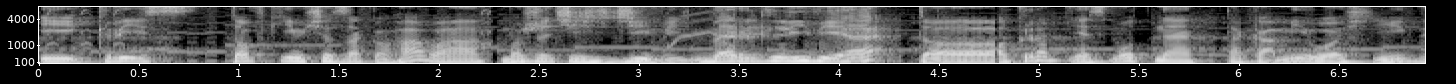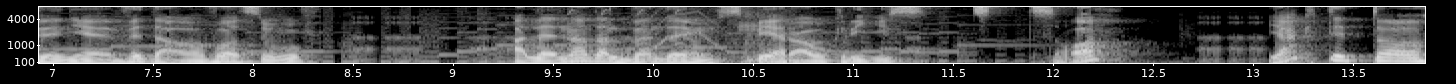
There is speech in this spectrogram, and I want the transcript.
I Chris, to w kim się zakochała, może cię zdziwić. Berliwie? To okropnie smutne. Taka miłość nigdy nie wyda owoców. Ale nadal będę ją wspierał, Chris. Co? Jak ty to...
